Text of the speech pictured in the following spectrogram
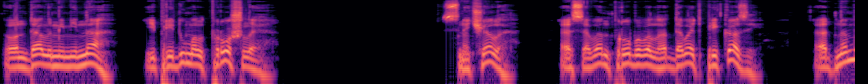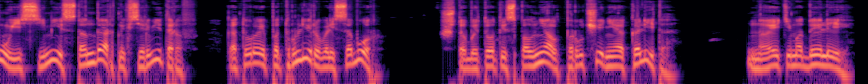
он дал им имена и придумал прошлое. Сначала Асаван пробовал отдавать приказы, одному из семи стандартных сервиторов, которые патрулировали собор, чтобы тот исполнял поручения Акалита. Но эти модели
